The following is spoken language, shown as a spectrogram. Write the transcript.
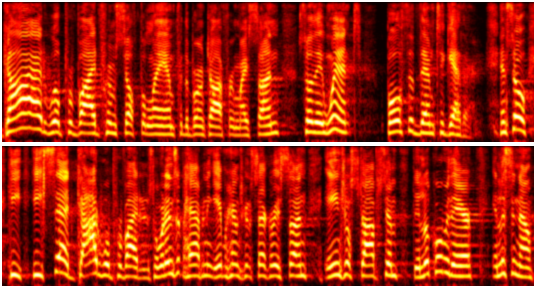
God will provide for himself the lamb for the burnt offering, my son. So they went both of them together. And so he, he said, God will provide it. And so what ends up happening, Abraham's going to sacrifice his son. Angel stops him. They look over there, and listen now,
